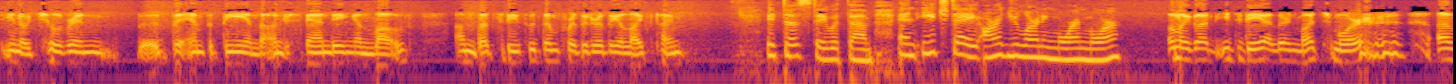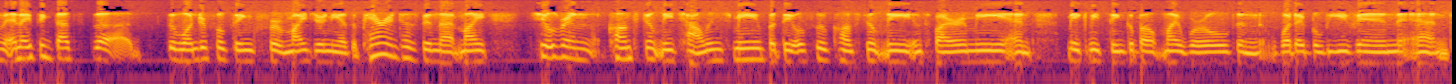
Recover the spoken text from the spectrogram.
you know, children the, the empathy and the understanding and love um, that stays with them for literally a lifetime. it does stay with them and each day aren't you learning more and more Oh my God! Each day I learn much more, um, and I think that's the the wonderful thing for my journey as a parent has been that my children constantly challenge me, but they also constantly inspire me and make me think about my world and what I believe in and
